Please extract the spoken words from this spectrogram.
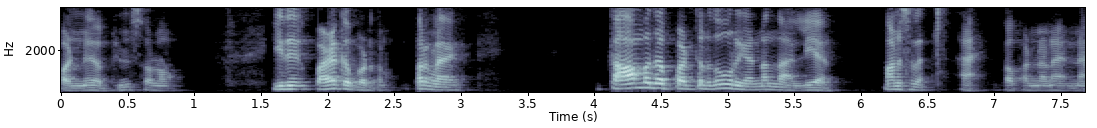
பண்ணு அப்படின்னு சொல்லணும். இது பழக்கப்படுத்தணும். பாருங்களேன். தாமதப்படுத்துறதும் ஒரு எண்ணம் தான் இல்லையா? மனசில் ஆ இப்போ பண்ணனா என்ன?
